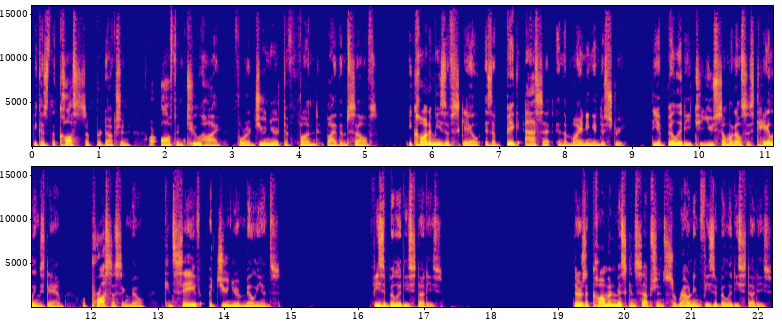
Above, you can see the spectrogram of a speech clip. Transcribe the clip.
because the costs of production are often too high for a junior to fund by themselves. Economies of scale is a big asset in the mining industry. The ability to use someone else's tailings dam or processing mill can save a junior millions. Feasibility studies. There is a common misconception surrounding feasibility studies.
